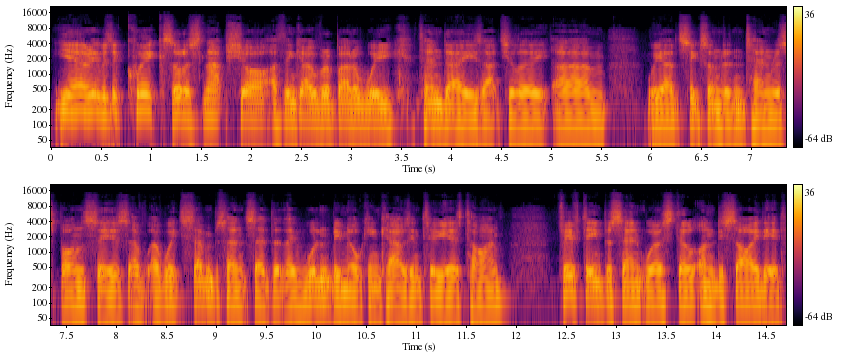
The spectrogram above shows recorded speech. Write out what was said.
Yeah, it was a quick sort of snapshot. I think over about a week, ten days actually. Um, we had 610 responses, of, of which 7% said that they wouldn't be milking cows in two years' time. 15% were still undecided.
